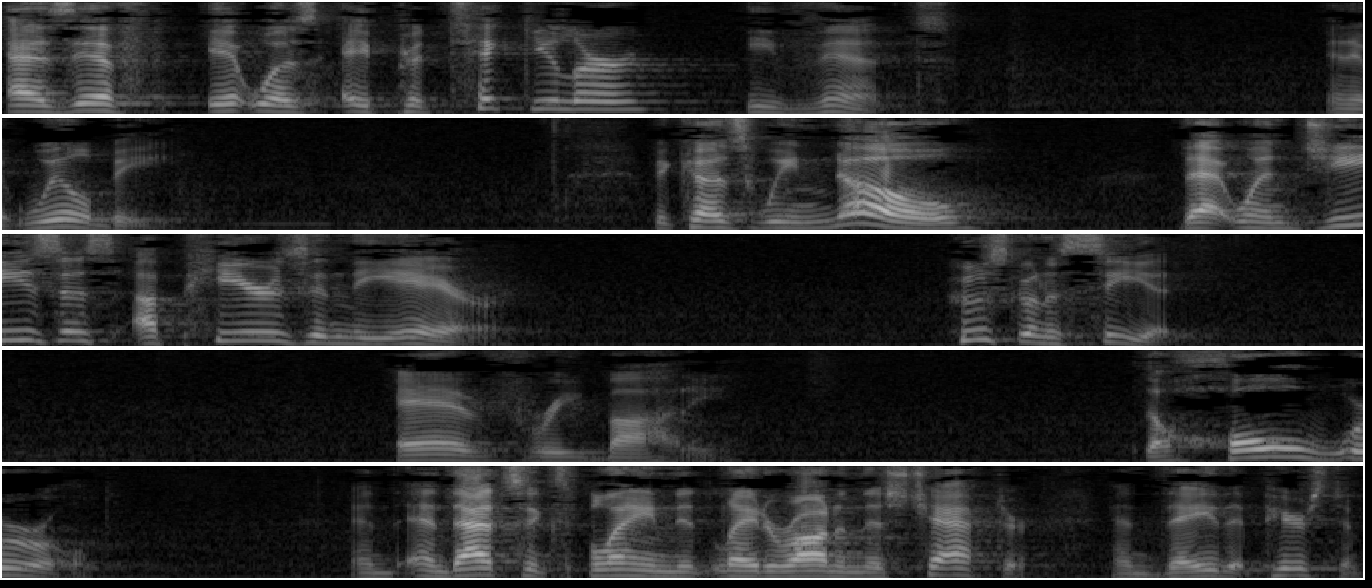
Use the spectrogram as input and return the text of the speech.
as if it was a particular event. And it will be. Because we know that when Jesus appears in the air, who's going to see it? Everybody. The whole world. And, and that's explained later on in this chapter. And they that pierced him.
